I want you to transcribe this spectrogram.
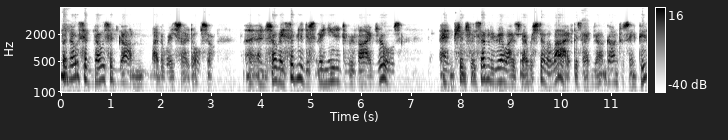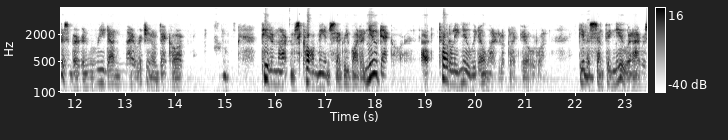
but those had those had gone by the wayside also, uh, and so they suddenly just they needed to revive Jewels. And since they suddenly realized I was still alive because I'd gone, gone to St. Petersburg and redone my original decor, Peter Martins called me and said, We want a new decor, uh, totally new. We don't want it to look like the old one. Give us something new. And I was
